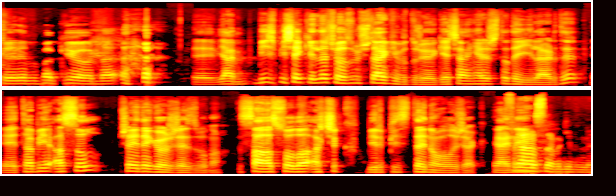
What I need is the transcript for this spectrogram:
Şöyle bir bakıyor orada. Ee, yani bir, bir şekilde çözmüşler gibi duruyor. Geçen yarışta da iyilerdi. Ee, tabii asıl şeyde göreceğiz bunu. Sağ sola açık bir pistte ne olacak? Yani Fransa gibi mi?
